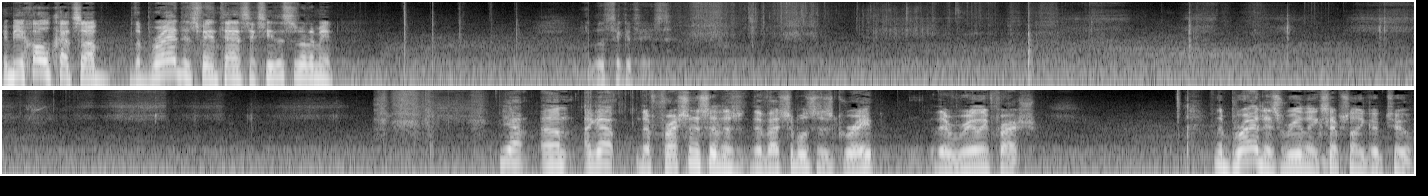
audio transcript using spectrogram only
Maybe a cold cut sub. The bread is fantastic. See, this is what I mean. Let's take a taste. Yeah, um, I got the freshness of the, the vegetables is great. They're really fresh. The bread is really exceptionally good too.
